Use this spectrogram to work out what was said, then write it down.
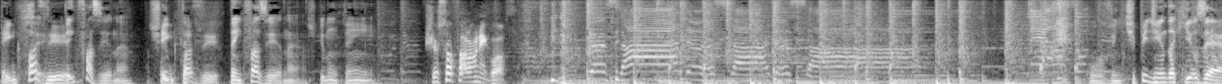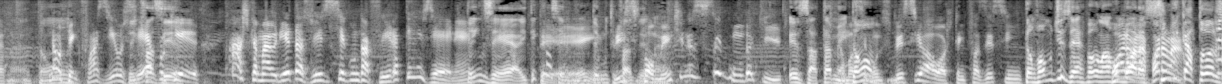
tem que Sei, fazer. Tem que fazer, né? Acho Tem que fazer. Tem que fazer, né? Acho que não tem... Deixa eu só falar um negócio. O ouvinte pedindo aqui o Zé, né? Então, Não, tem que fazer o tem Zé, que fazer. porque acho que a maioria das vezes, segunda-feira, tem Zé, né? Tem Zé, aí tem que fazer, não tem muito o que fazer. principalmente né? nessa segunda aqui. Exatamente. É uma então, segunda especial, acho que tem que fazer sim. então vamos dizer, vamos lá, Bora vambora. lá, bora 5 lá. e 14.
